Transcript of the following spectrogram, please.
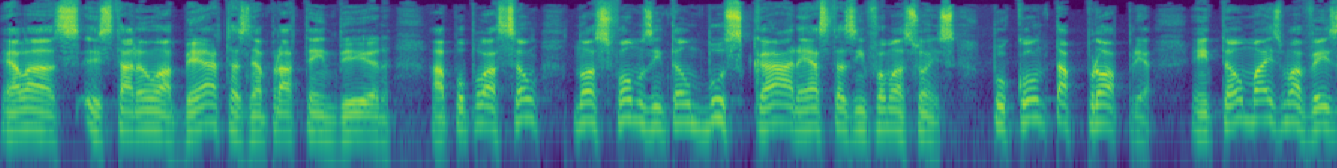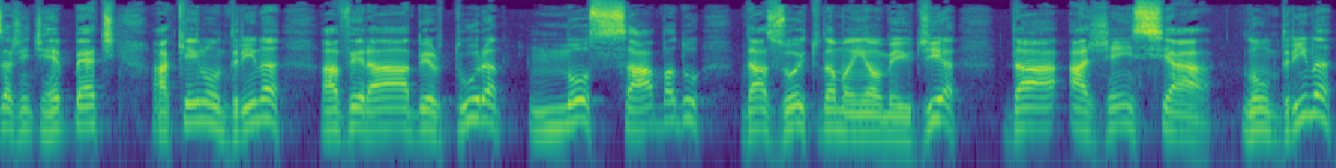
elas estarão abertas né, para atender a população, nós fomos então buscar estas informações por conta própria. Então, mais uma vez, a gente repete: aqui em Londrina haverá abertura no sábado, das 8 da manhã ao meio-dia, da agência Londrina,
